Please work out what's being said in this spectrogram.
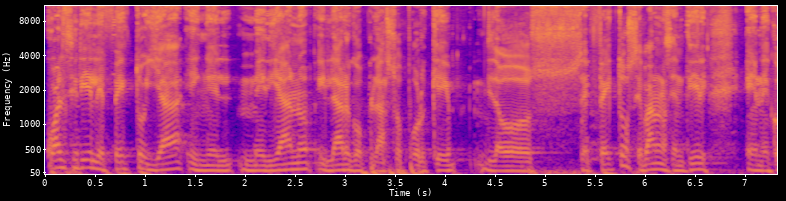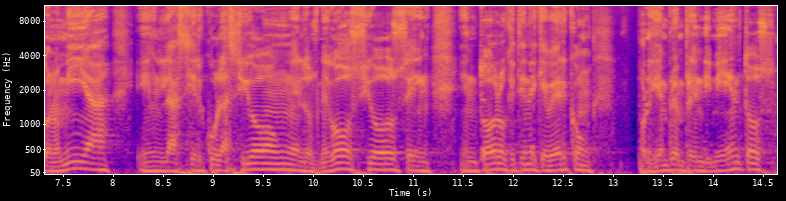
¿cuál sería el efecto ya en el mediano y largo plazo? Porque los efectos se van a sentir en economía, en la circulación, en los negocios, en, en todo lo que tiene que ver con, por ejemplo, emprendimientos.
